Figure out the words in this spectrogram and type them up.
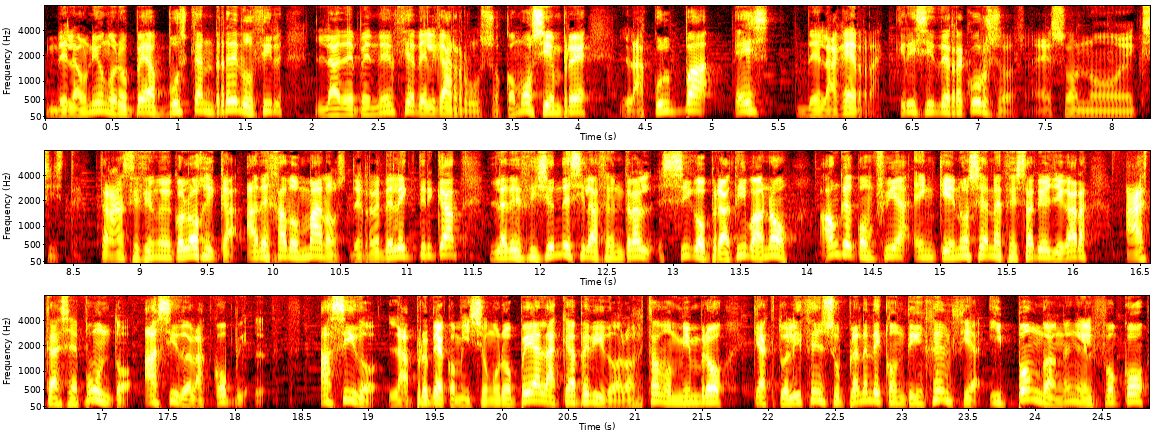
de la Unión Europea buscan reducir la dependencia del gas ruso. Como siempre, la culpa es de la guerra. Crisis de recursos, eso no existe. Transición ecológica ha dejado en manos de red eléctrica la decisión de si la central sigue operativa o no, aunque confía en que no sea necesario llegar hasta ese punto. Ha sido la copia ha sido la propia Comisión Europea la que ha pedido a los Estados miembros que actualicen sus planes de contingencia y pongan en el foco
